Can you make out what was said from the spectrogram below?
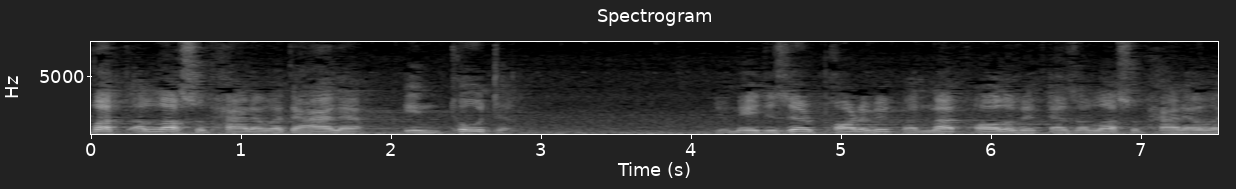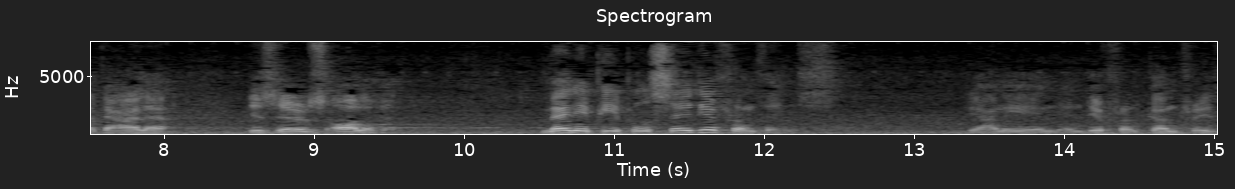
but Allah subhanahu wa ta'ala in total. You may deserve part of it, but not all of it, as Allah subhanahu wa ta'ala deserves all of it. Many people say different things. Yani in, in different countries.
